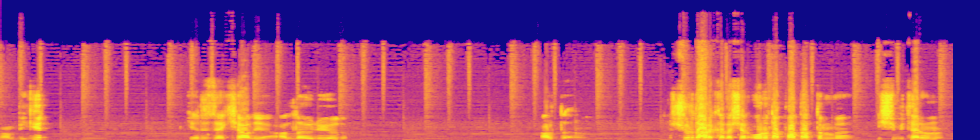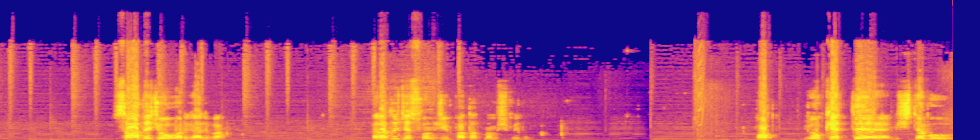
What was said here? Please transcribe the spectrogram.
Lan bir git. Gerizekalı ya. Allah ölüyordum. Altta. Şurada arkadaşlar. Onu da patlattım mı? işi biter onun. Sadece o var galiba. Ben az önce sonuncuyu patlatmamış mıydım? Hop! Yok ettim. İşte bu.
